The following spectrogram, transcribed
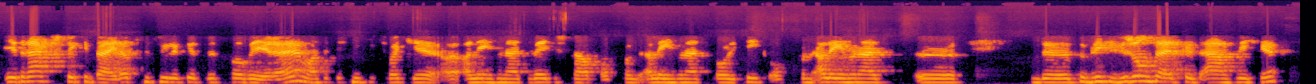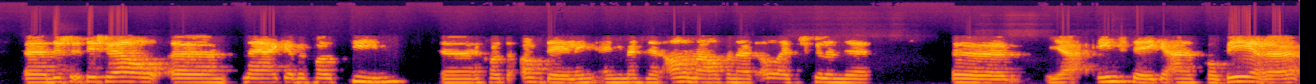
je, draagt een stukje bij. Dat is natuurlijk het, het proberen. Hè? Want het is niet iets wat je uh, alleen vanuit de wetenschap of alleen vanuit de politiek of van, alleen vanuit de publieke gezondheid kunt aanvliegen. Uh, dus het is wel, uh, nou ja, ik heb een groot team, uh, een grote afdeling. En die mensen zijn allemaal vanuit allerlei verschillende ja, insteken aan het proberen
